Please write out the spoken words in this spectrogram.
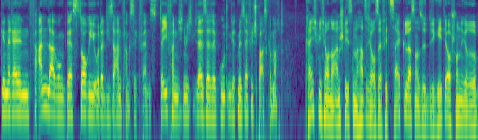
generellen Veranlagung der Story oder dieser Anfangssequenz. Die fand ich nämlich sehr, sehr, sehr gut und die hat mir sehr viel Spaß gemacht. Kann ich mich auch noch anschließen, man hat sich auch sehr viel Zeit gelassen, also die geht ja auch schon ihre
